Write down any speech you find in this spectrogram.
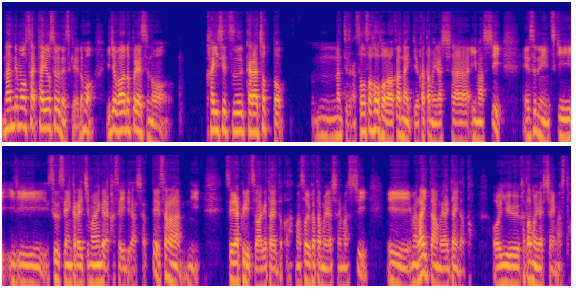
何でも対応するんですけれども、一応ワードプレスの解説からちょっとなんていうんですか、操作方法がわかんないという方もいらっしゃいますし、す、で、に月数千円から1万円ぐらい稼いでいらっしゃって、さらに制約率を上げたいとか、まあ、そういう方もいらっしゃいますし、えー、まあ、ライターもやりたいんだという方もいらっしゃいますと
